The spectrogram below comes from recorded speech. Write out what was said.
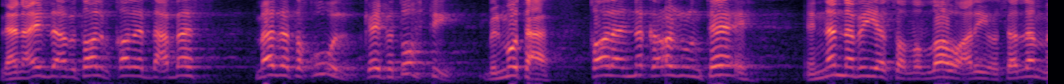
لأن علي بن أبي طالب قال لابن عباس ماذا تقول؟ كيف تفتي بالمتعة؟ قال إنك رجل تائه. إن النبي صلى الله عليه وسلم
